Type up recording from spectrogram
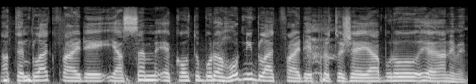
na ten Black Friday, já jsem, jako to bude hodný Black Friday, protože já budu, já nevím.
